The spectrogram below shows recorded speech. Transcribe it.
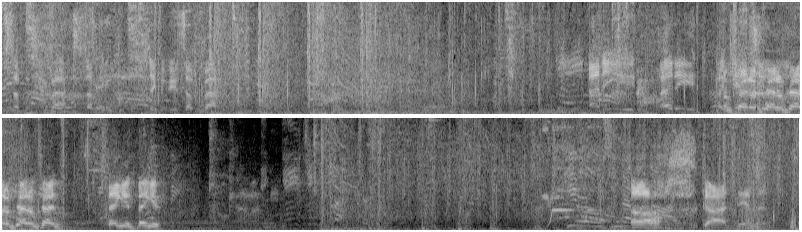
step a few back. Step, take a few steps back. Eddie, Eddie, I I'm can't trying, I'm kill trying, I'm you. trying, I'm trying, I'm trying. Thank you, thank you. Heroes never oh, die. Oh, god damn it.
